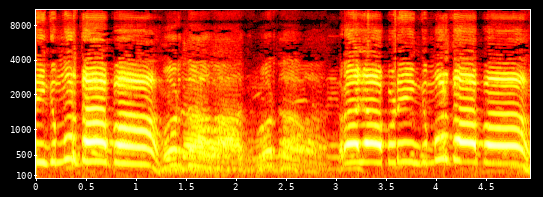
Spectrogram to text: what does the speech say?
ਬੜਿੰਗ ਮੁਰਦਾਬਾਦ। ਮੁਰਦਾਬਾਦ ਮੁਰਦਾਬਾਦ। ਰਾਜਾ ਬੜਿੰਗ ਮੁਰਦਾਬਾਦ।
